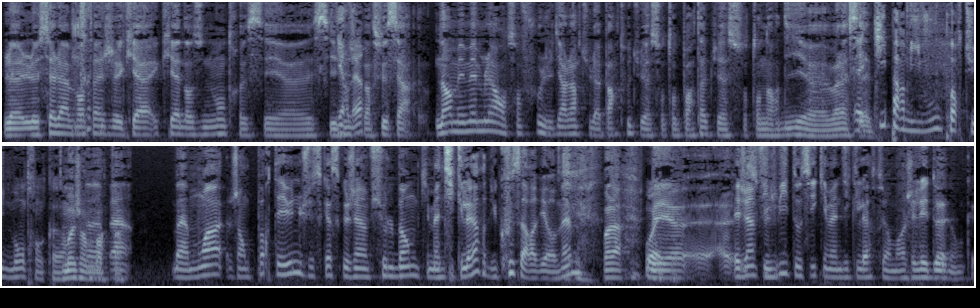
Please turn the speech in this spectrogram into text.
Le, le seul avantage qu'il y a, qu'il y a dans une montre, c'est, euh, c'est juste parce que ça. Non, mais même l'heure, on s'en fout. Je veux dire, l'heure, tu l'as partout, tu l'as sur ton portable, tu l'as sur ton ordi, euh, voilà. Et qui parmi vous porte une montre encore? Moi, j'en porte pas. Ben, bah moi j'en portais une jusqu'à ce que j'ai un fuel band qui m'indique l'heure, du coup ça revient au même. voilà. Ouais. Euh, et j'ai un Fitbit aussi qui m'indique l'heure sur moi, j'ai les deux donc.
